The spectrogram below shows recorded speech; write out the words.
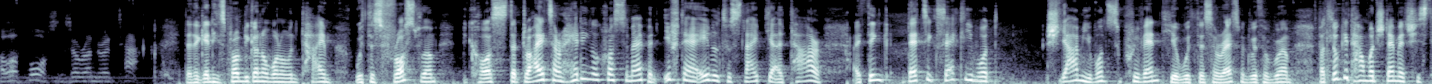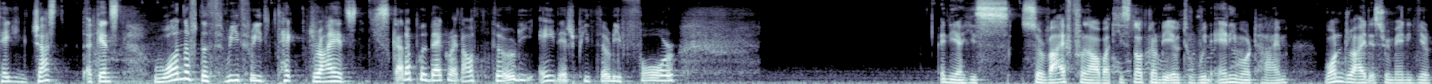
Our forces are under attack. Then again, he's probably gonna want to win time with this Frostworm because the Dryads are heading across the map and if they are able to snipe the Altar, I think that's exactly what Xiami wants to prevent here with this harassment with the worm. But look at how much damage he's taking just against one of the 3-3 tech dryads. He's gotta pull back right now, 38 HP, 34. And yeah, he's survived for now, but he's not gonna be able to win any more time. One Dryad is remaining here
